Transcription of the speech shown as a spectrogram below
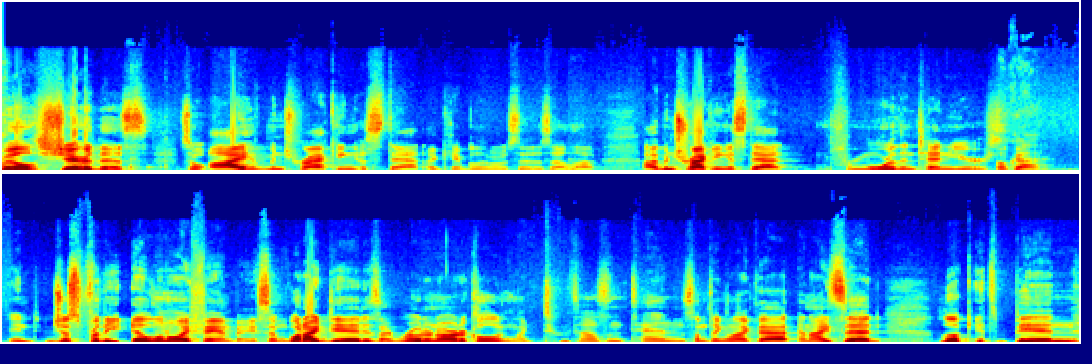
will share this. So I have been tracking a stat. I can't believe I'm going to say this out loud. I've been tracking a stat for more than 10 years. Okay. And just for the Illinois fan base. And what I did is I wrote an article in like 2010, something like that. And I said, look, it's been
